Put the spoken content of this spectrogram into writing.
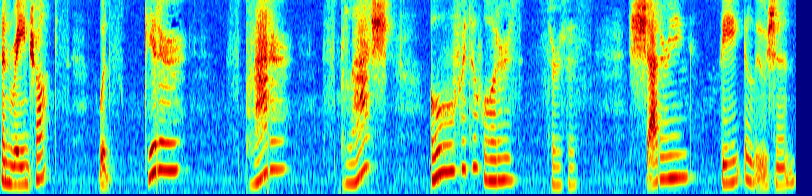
and raindrops would skitter, splatter, splash over the water's surface, shattering the illusion.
